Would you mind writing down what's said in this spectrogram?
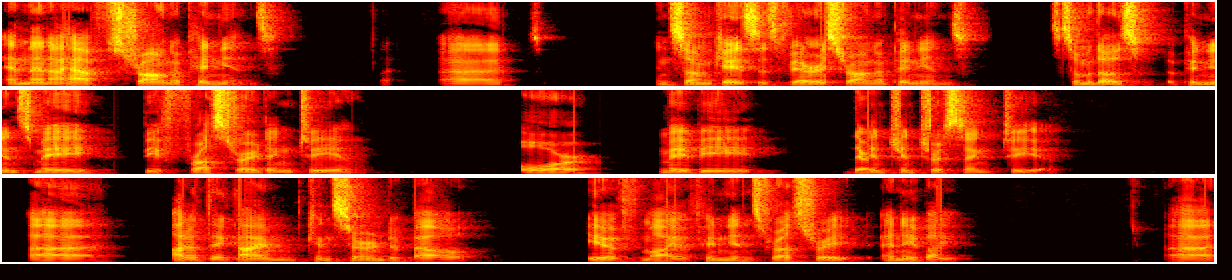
and then I have strong opinions. Uh, in some cases, very strong opinions. Some of those opinions may be frustrating to you, or maybe they're interesting to you. Uh, I don't think I'm concerned about if my opinions frustrate anybody. Uh,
